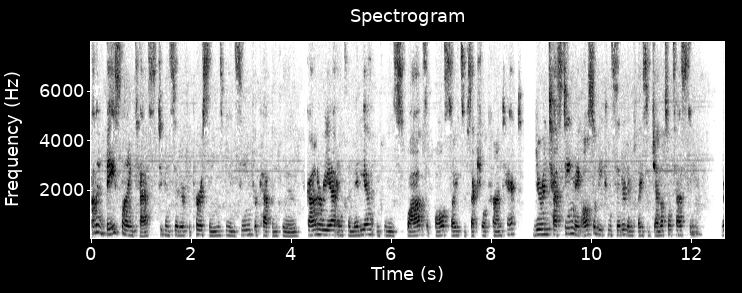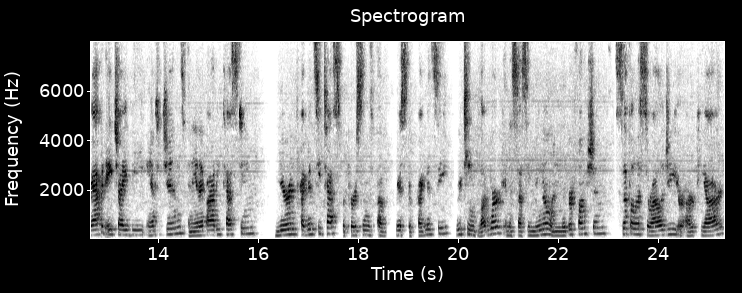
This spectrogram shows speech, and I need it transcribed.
Common baseline tests to consider for persons being seen for PEP include gonorrhea and chlamydia, including swabs of all sites of sexual contact. Urine testing may also be considered in place of genital testing. Rapid HIV antigens and antibody testing, urine pregnancy tests for persons of risk of pregnancy, routine blood work in assessing renal and liver function, syphilis serology or RPR,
